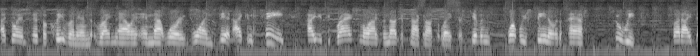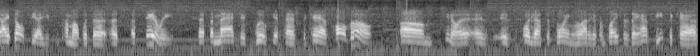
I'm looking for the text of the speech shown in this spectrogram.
I'd go ahead and pencil Cleveland in right now and, and not worry one bit. I can see how you could rationalize the Nuggets knocking off the Lakers, given what we've seen over the past two weeks. But I, I don't see how you can come up with a, a, a theory that the Magic will get past the Cavs. Although, um, you know, as is pointed out this morning in a lot of different places, they have beat the Cavs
